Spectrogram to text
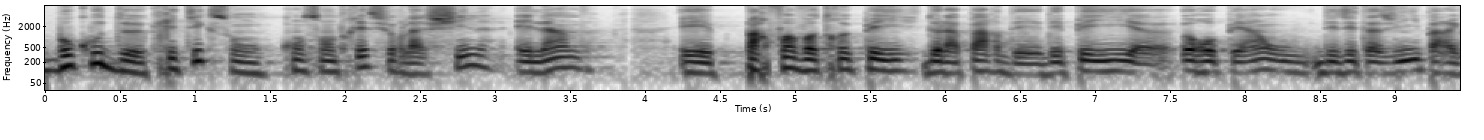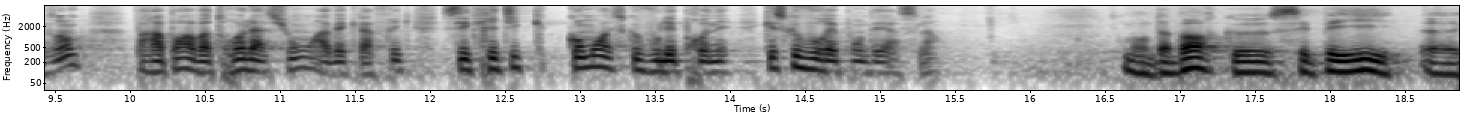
Beaucoup de critiques sont concentrées sur la Chine et l'Inde et parfois votre pays, de la part des, pays euh, européens ou des États-Unis par exemple, par rapport à votre relation avec l'Afrique. Ces critiques, comment est-ce que vous les prenez? Qu'est-ce que vous répondez à cela? Bon, d'abord que ces pays euh,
